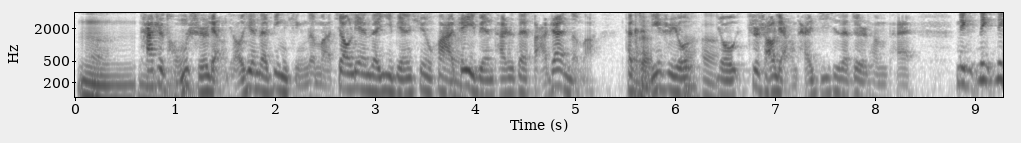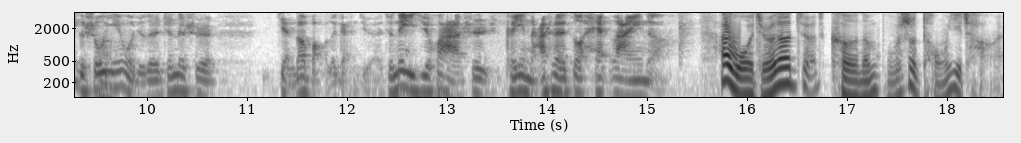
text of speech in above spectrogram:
嗯，他是同时两条线在并行的嘛，教练在一边训话，这一边他是在罚站的嘛，他肯定是有嗯。有至少两台机器在对着他们拍。那个那那个收音，我觉得真的是捡到宝的感觉，就那一句话是可以拿出来做 headline 的。哎，我觉得这可能不是同一场，哎，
